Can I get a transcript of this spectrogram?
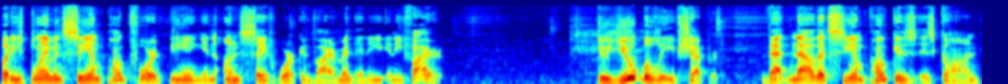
But he's blaming CM Punk for it being an unsafe work environment and he and he fired. Do you believe, Shepard, that now that CM Punk is is gone,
